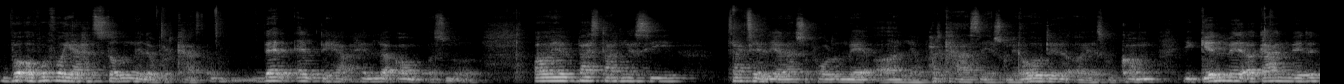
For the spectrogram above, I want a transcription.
Hvor, og hvorfor jeg har stoppet med at lave podcast. Og hvad alt det her handler om og sådan noget. Og jeg vil bare starte med at sige tak til alle jer, der har supportet med at lave podcast, jeg skulle lave det, og jeg skulle komme igen med og gang med det.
